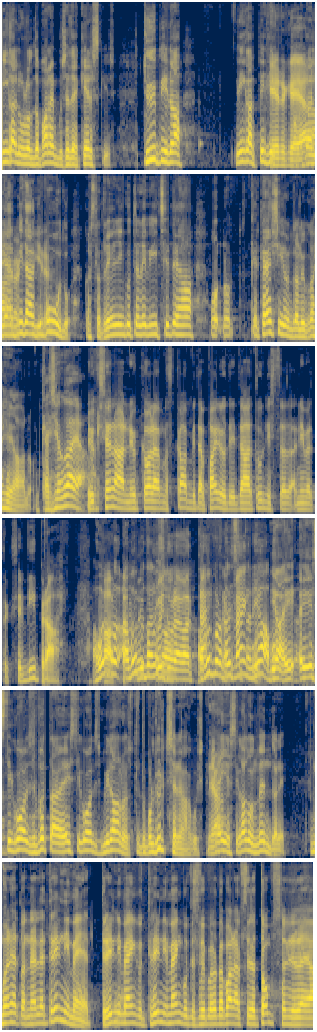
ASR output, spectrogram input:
igal juhul on ta parem kui see Dekerskis. tüübina igatpidi, jalaga, jääb midagi kiire. puudu, kas ta treeningutel ei viitsi teha, no käsi on tal ju ka hea no.. käsi on ka hea. üks sõna on niisugune olemas ka, mida paljud ei taha tunnistada, nimetatakse vibra. aga võib-olla, aga võib-olla aga ta lihtsalt on hea ja. E- Eesti koondis, võta Eesti koondis Milanost, teda polnud üldse näha kuskil, täiesti kadunud vend oli mõned on jälle trennimehed, trennimängud, trennimängudes võib-olla ta paneb selle Thompsonile ja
